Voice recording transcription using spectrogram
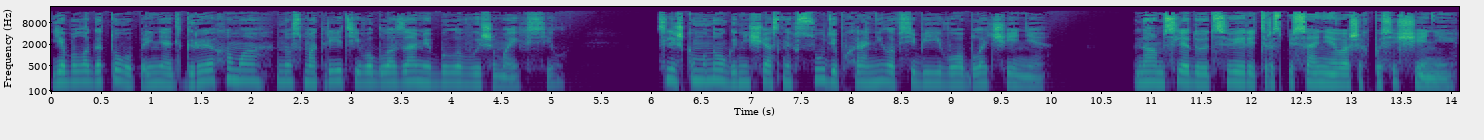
Я была готова принять Грехома, но смотреть его глазами было выше моих сил. Слишком много несчастных судеб хранило в себе его облачение. «Нам следует сверить расписание ваших посещений»,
